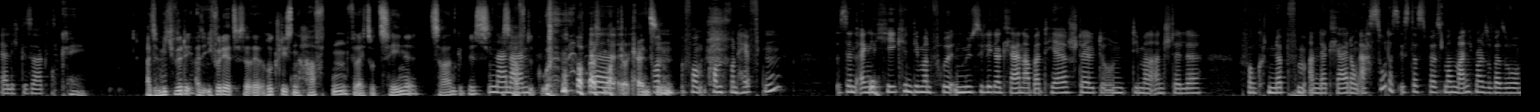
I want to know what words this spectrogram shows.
ehrlich gesagt. Okay. Also mich würde, also ich würde jetzt äh, rückschließen haften, vielleicht so Zähne, Zahngebiss. Nein, das nein. haftet gut. Aber das äh, macht gar keinen von, Sinn. Vom, kommt von Heften. Sind eigentlich oh. Häkchen, die man früher in mühseliger Kleinarbeit herstellte und die man anstelle von Knöpfen an der Kleidung. Ach so, das ist das, was man manchmal so bei so,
